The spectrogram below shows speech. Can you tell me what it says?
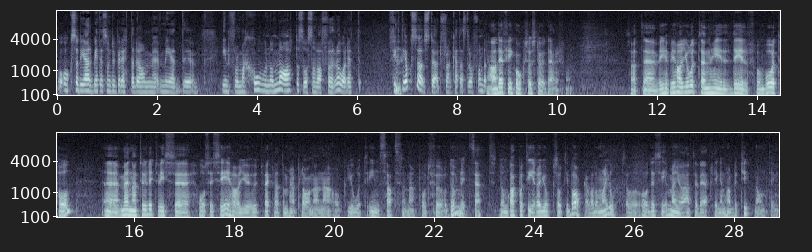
Och också det arbete som du berättade om med eh, information och mat och så som var förra året Fick det också stöd från katastroffonden? Ja, det fick också stöd därifrån. Så att eh, vi, vi har gjort en hel del från vårt håll. Eh, men naturligtvis eh, HCC har ju utvecklat de här planerna och gjort insatserna på ett föredömligt sätt. De rapporterar ju också tillbaka vad de har gjort och, och det ser man ju att det verkligen har betytt någonting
